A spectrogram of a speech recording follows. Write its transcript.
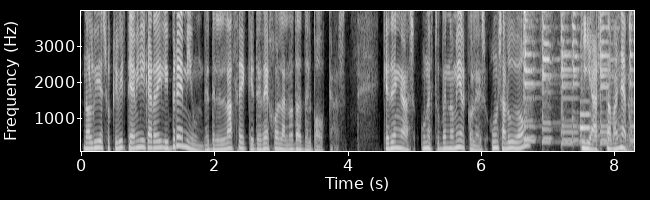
No olvides suscribirte a Emilcar Daily Premium desde el enlace que te dejo en las notas del podcast. Que tengas un estupendo miércoles, un saludo y hasta mañana.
